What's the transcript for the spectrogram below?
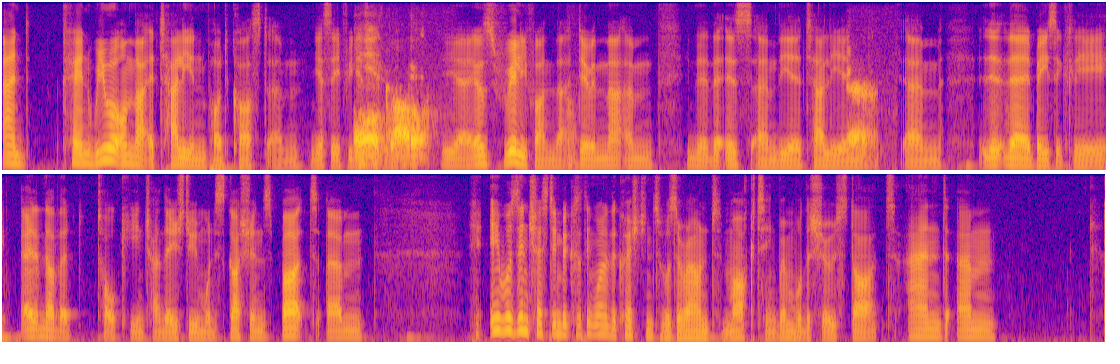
and Ken, we were on that Italian podcast um yesterday. If you didn't, Oh, claro. yeah, it was really fun that doing that. Um, there, there is um the Italian. Yeah. um they're basically another Tolkien channel. They just do more discussions, but um It was interesting because I think one of the questions was around marketing. When will the show start? And um,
